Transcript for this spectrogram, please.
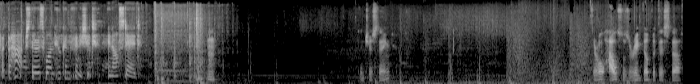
But perhaps there is one who can finish it in our stead. Hmm. Interesting. Their whole house was rigged up with this stuff.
